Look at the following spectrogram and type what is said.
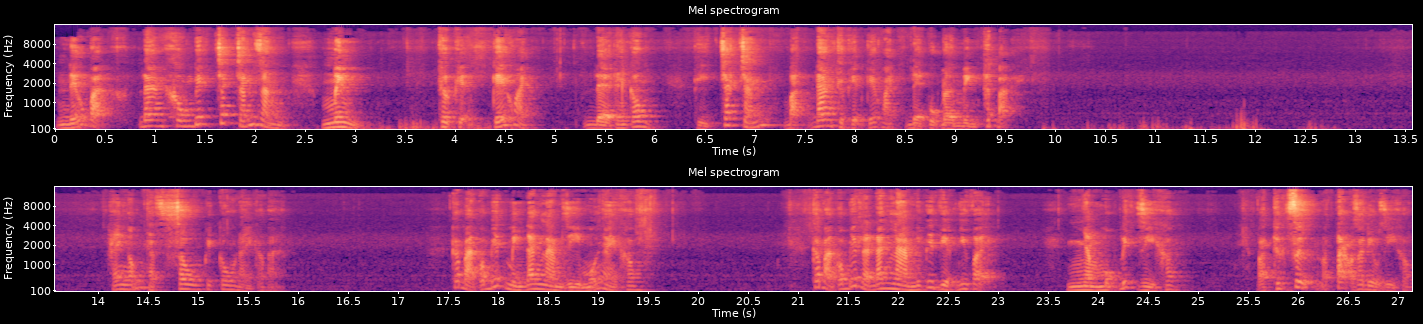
Nếu bạn đang không biết chắc chắn rằng mình thực hiện kế hoạch để thành công, thì chắc chắn bạn đang thực hiện kế hoạch để cuộc đời mình thất bại. Hãy ngẫm thật sâu cái câu này các bạn. Các bạn có biết mình đang làm gì mỗi ngày không? Các bạn có biết là đang làm những cái việc như vậy nhằm mục đích gì không? Và thực sự nó tạo ra điều gì không?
